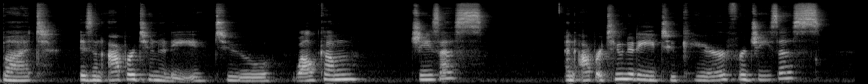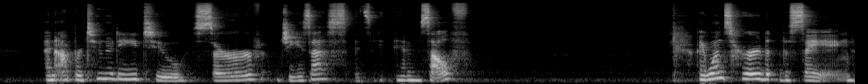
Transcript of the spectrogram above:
but is an opportunity to welcome Jesus, an opportunity to care for Jesus, an opportunity to serve Jesus it's himself. I once heard the saying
